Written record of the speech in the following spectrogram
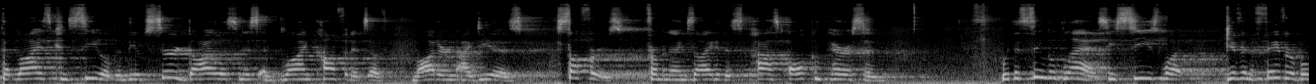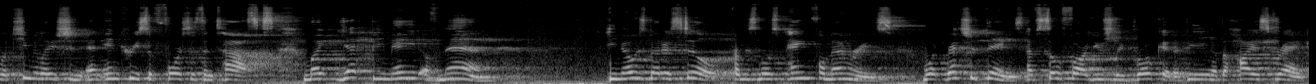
that lies concealed in the absurd guilelessness and blind confidence of modern ideas suffers from an anxiety that's past all comparison. With a single glance, he sees what, given a favorable accumulation and increase of forces and tasks, might yet be made of man he knows better still, from his most painful memories, what wretched things have so far usually broken a being of the highest rank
